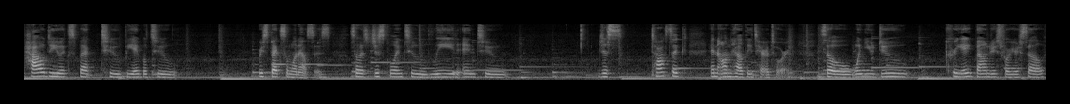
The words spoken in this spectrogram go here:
how do you expect to be able to respect someone else's so it's just going to lead into just toxic and unhealthy territory. So when you do create boundaries for yourself,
